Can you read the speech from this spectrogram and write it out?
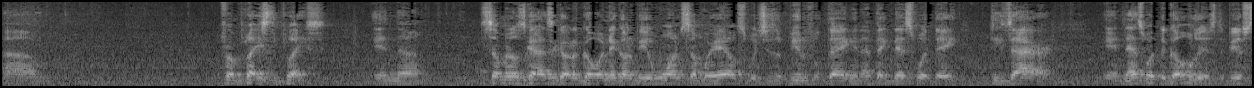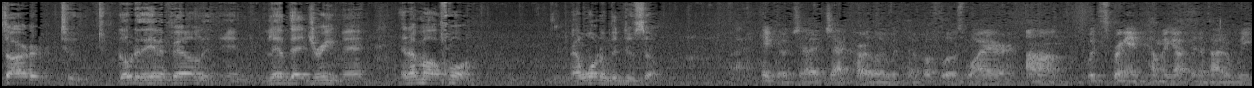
um, from place to place. And uh, some of those guys are going to go and they're going to be a one somewhere else, which is a beautiful thing. And I think that's what they desire. And that's what the goal is to be a starter, to, to go to the NFL and, and live that dream, man. And I'm all for them. I want them to do so. Hey, Coach. Uh, Jack Harlow with the Buffalo's Wire. Um, with spring game coming up in about a week,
